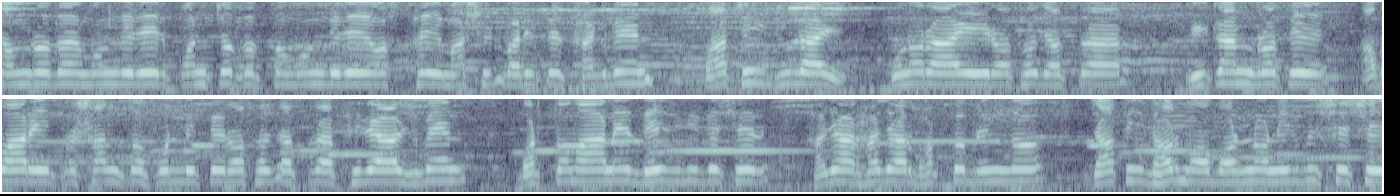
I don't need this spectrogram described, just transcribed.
চন্দ্রোদয় মন্দিরের পঞ্চতত্ত্ব মন্দিরে অস্থায়ী মাসির বাড়িতে থাকবেন। পাঁচই জুলাই পুনরায় এই রথযাত্রার রিটার্ন রথে আবার এই প্রশান্ত পল্লীতে রথযাত্রা ফিরে আসবেন। বর্তমানে দেশ বিদেশের হাজার হাজার ভক্তবৃন্দ, জাতি, ধর্ম, বর্ণ নির্বিশেষে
